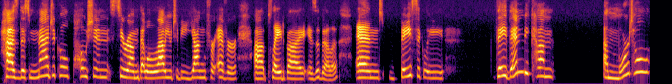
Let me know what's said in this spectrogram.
has this magical potion serum that will allow you to be young forever, uh, played by Isabella. And basically, they then become immortal,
